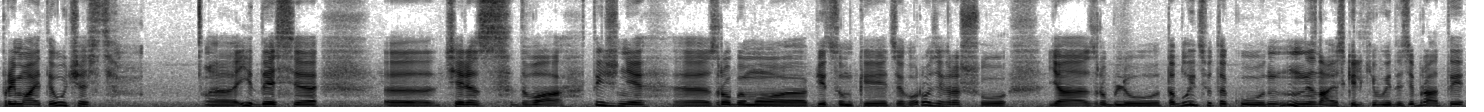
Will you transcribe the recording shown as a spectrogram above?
приймайте участь. І десь через два тижні е, зробимо підсумки цього розіграшу. Я зроблю таблицю таку, ну, не знаю скільки вийде зібрати.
